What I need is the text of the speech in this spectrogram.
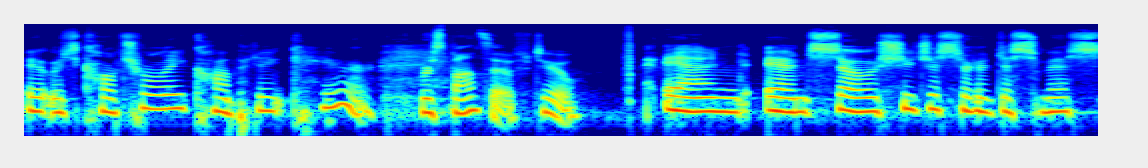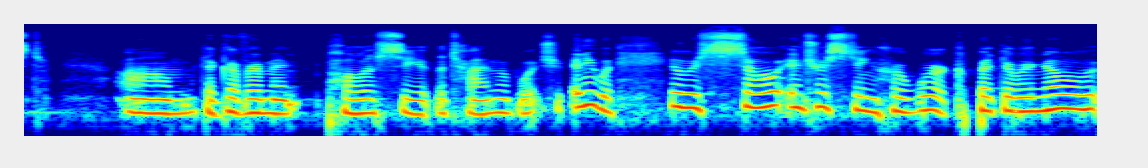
it was culturally competent care, Responsive, too. And and so she just sort of dismissed um, the government policy at the time of which anyway it was so interesting her work, but there were no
